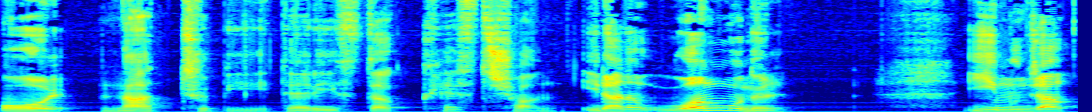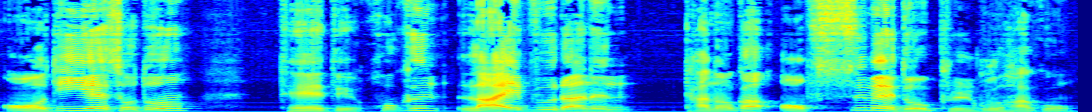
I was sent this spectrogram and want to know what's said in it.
or not to be that is the question 이라는 원문을 이 문장 어디에서도 dead 혹은 live라는 단어가 없음에도 불구하고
